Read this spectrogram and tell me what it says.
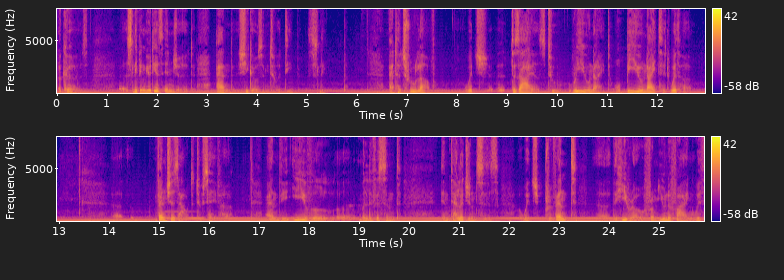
occurs. Sleeping Beauty is injured, and she goes into a deep sleep. And her true love, which uh, desires to reunite or be united with her, uh, ventures out to save her. And the evil, uh, maleficent intelligences which prevent uh, the hero from unifying with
